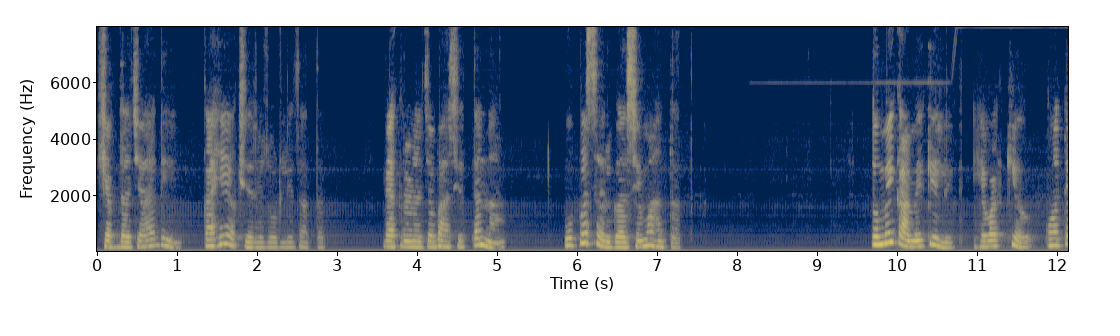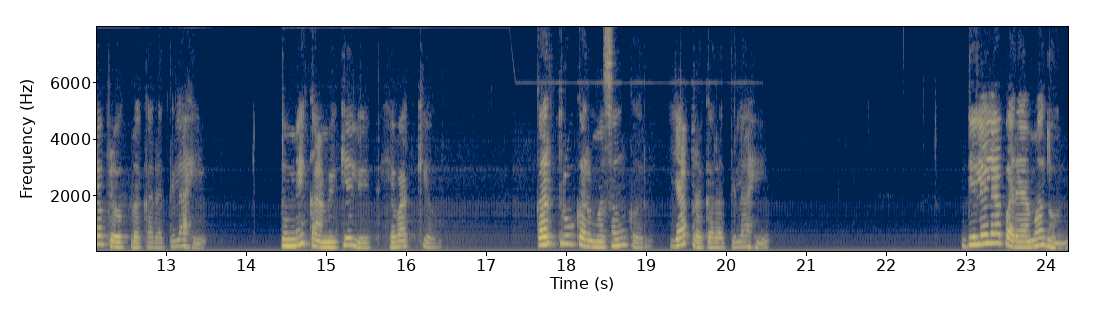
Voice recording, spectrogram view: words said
शब्दाच्या आधी काही अक्षरे जोडली जातात. व्याकरणाच्या भाषेत त्यांना उपसर्ग असे म्हणतात. तुम्ही कामे केलीत हे वाक्य कोणत्या प्रयोग प्रकारातील आहे? तुम्ही कामे केलीत हे वाक्य कर्तृ कर्मसंकर या प्रकारातील आहे. दिलेल्या पर्यायामधून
